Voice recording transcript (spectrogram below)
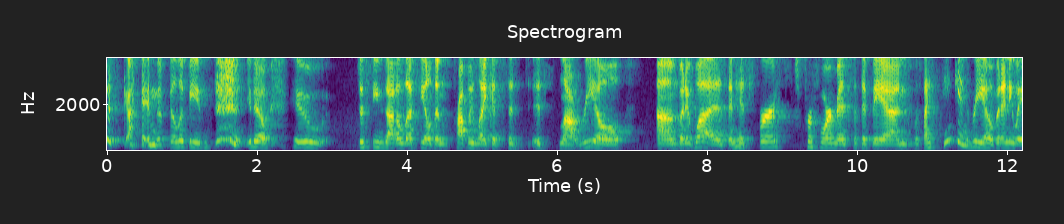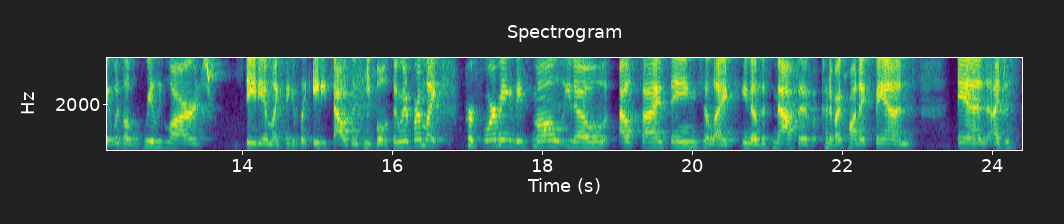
this guy in the Philippines, you know, who just seems out of left field and probably like it's a, it's not real. Um, but it was, and his first performance with the band was, I think, in Rio. But anyway, it was a really large stadium, like I think it was like 80,000 people. So we went from like performing these small, you know, outside thing to like, you know, this massive kind of iconic band. And I just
